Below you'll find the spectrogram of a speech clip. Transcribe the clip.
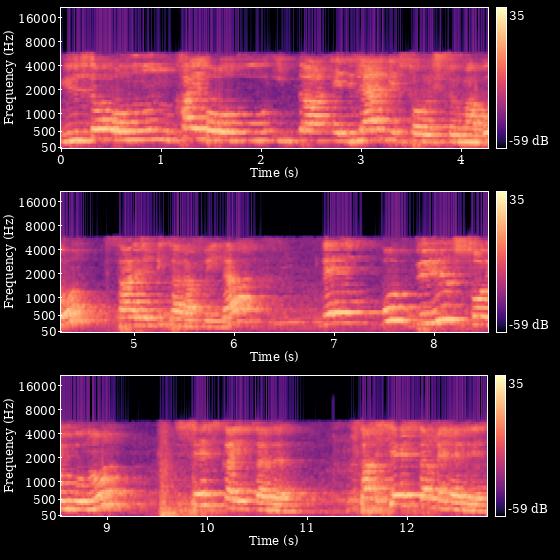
yüzde onunun kaybolduğu iddia edilen bir soruşturma bu. Sadece bir tarafıyla. Ve bu büyük soygunun ses kayıtları, ses tapeleri,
